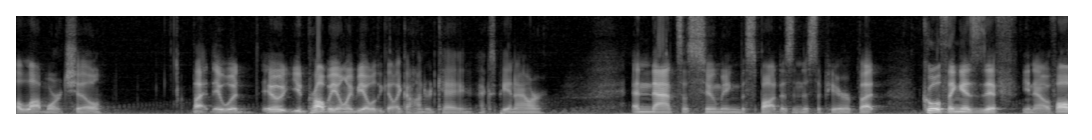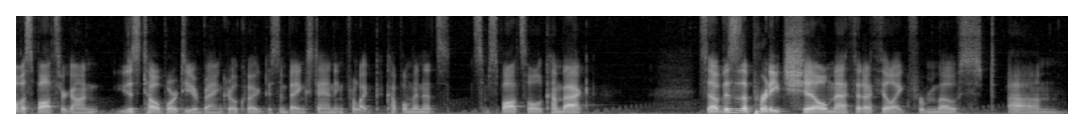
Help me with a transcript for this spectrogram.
a lot more chill, but it would, it would you'd probably only be able to get like 100k XP an hour, and that's assuming the spot doesn't disappear. But cool thing is if you know if all the spots are gone, you just teleport to your bank real quick, do some bank standing for like a couple minutes. Some spots will come back. So this is a pretty chill method, I feel like, for most, um,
